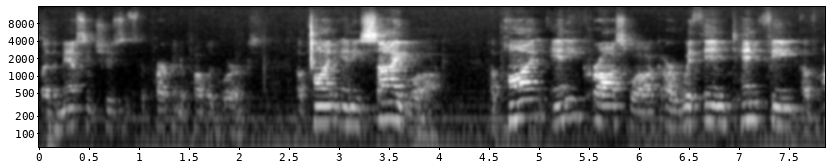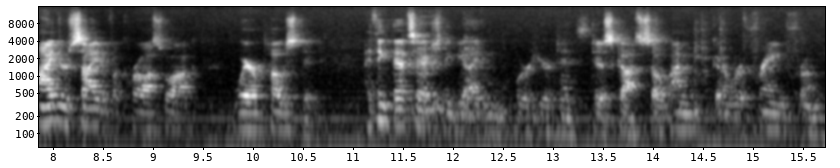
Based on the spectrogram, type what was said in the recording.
by the Massachusetts Department of Public Works. Upon any sidewalk, upon any crosswalk or within ten feet of either side of a crosswalk where posted. I think that's actually the item we're here to discuss, so I'm gonna refrain from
